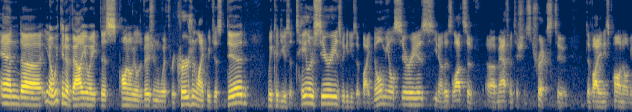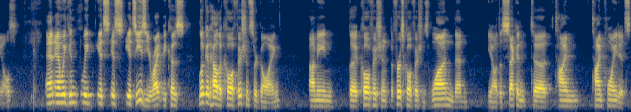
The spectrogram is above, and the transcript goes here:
and uh, you know we can evaluate this polynomial division with recursion like we just did. We could use a Taylor series. We could use a binomial series. You know, there's lots of uh, mathematicians' tricks to dividing these polynomials, and and we can we it's it's it's easy, right? Because look at how the coefficients are going. I mean, the coefficient, the first coefficient is one. Then you know the second uh, time time point it's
